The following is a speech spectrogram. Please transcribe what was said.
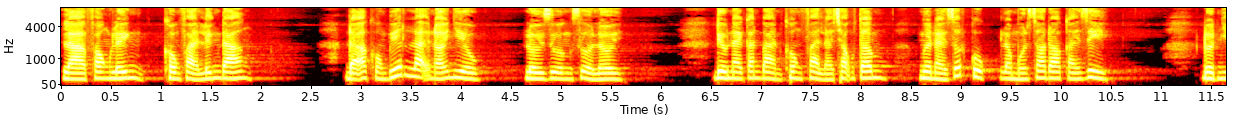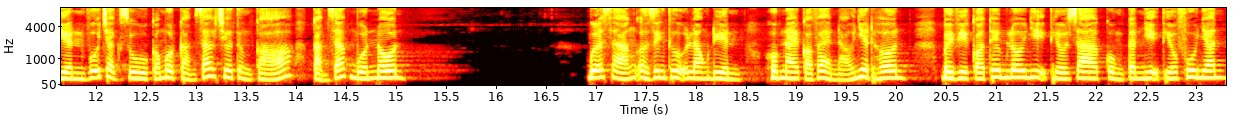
Là Phong Linh, không phải Linh Đang. Đã không biết lại nói nhiều, lôi dương sửa lời. Điều này căn bản không phải là trọng tâm, người này rốt cục là muốn so đo cái gì. Đột nhiên Vũ Trạch Du có một cảm giác chưa từng có, cảm giác muốn nôn. Bữa sáng ở dinh thự Long Điền hôm nay có vẻ náo nhiệt hơn bởi vì có thêm lôi nhị thiếu gia cùng tân nhị thiếu phu nhân.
